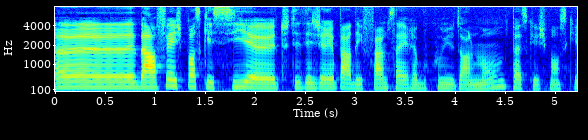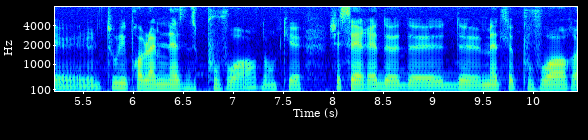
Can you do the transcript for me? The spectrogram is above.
Euh, ben, en fait, je pense que si euh, tout était géré par des femmes, ça irait beaucoup mieux dans le monde parce que je pense que tous les problèmes naissent du pouvoir. Donc, euh, j'essaierais de, de, de mettre le pouvoir,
